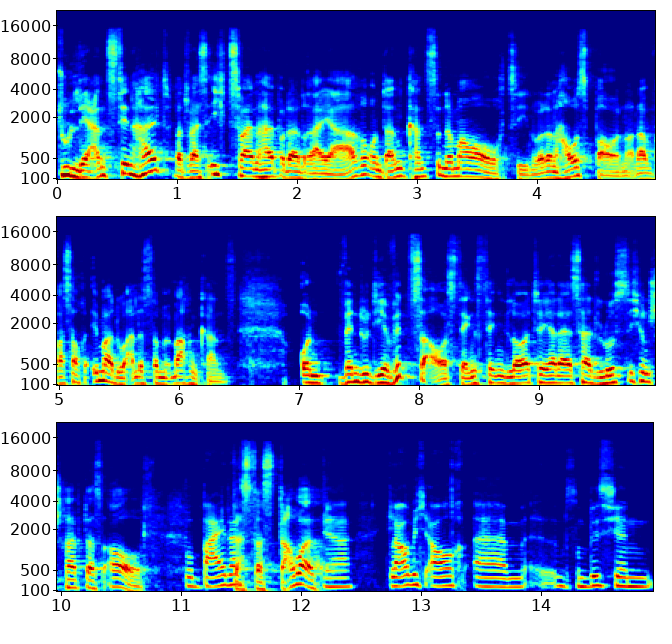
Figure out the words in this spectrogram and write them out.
du lernst den halt, was weiß ich, zweieinhalb oder drei Jahre und dann kannst du eine Mauer hochziehen oder ein Haus bauen oder was auch immer du alles damit machen kannst. Und wenn du dir Witze ausdenkst, denken die Leute, ja, der ist halt lustig und schreibt das auf. Wobei das, Dass das dauert. Ja, glaube ich auch ähm, so ein bisschen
